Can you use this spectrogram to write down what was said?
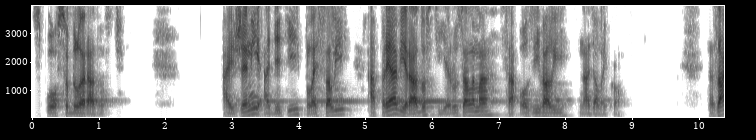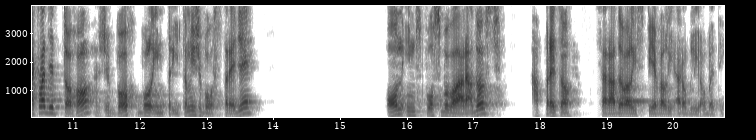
spôsobil radosť. Aj ženy a deti plesali a prejavy radosti Jeruzalema sa ozývali naďaleko. Na základe toho, že Boh bol im prítomný, že bol v strede, on im spôsoboval radosť a preto sa radovali, spievali a robili obety.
